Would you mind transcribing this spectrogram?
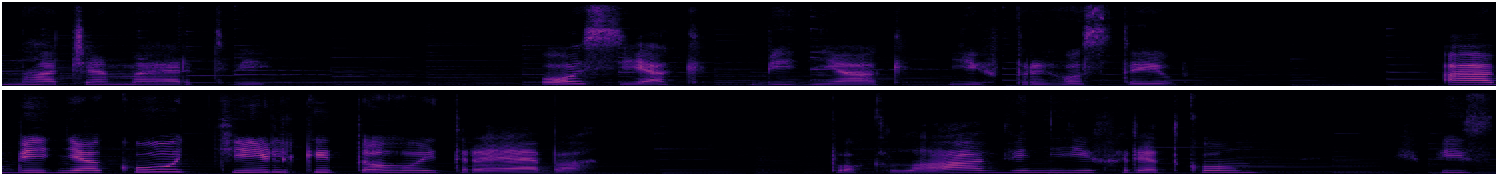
наче мертві. Ось як бідняк їх пригостив. А бідняку тільки того й треба. Поклав він їх рядком, хвіст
